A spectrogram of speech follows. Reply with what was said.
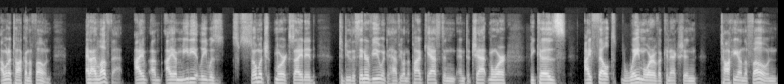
I want to talk on the phone," and I love that. I um, I immediately was so much more excited to do this interview and to have you on the podcast and and to chat more because I felt way more of a connection talking on the phone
